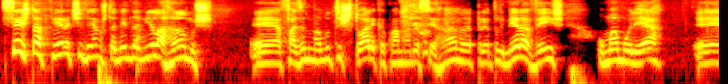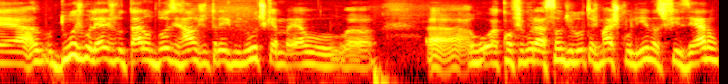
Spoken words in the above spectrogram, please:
Sexta-feira tivemos também Danila Ramos é, fazendo uma luta histórica com a Amanda Serrano. É pela primeira vez uma mulher. é, duas mulheres lutaram 12 rounds de 3 minutos, que é, é o, a, a- a configuração de lutas masculinas, fizeram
